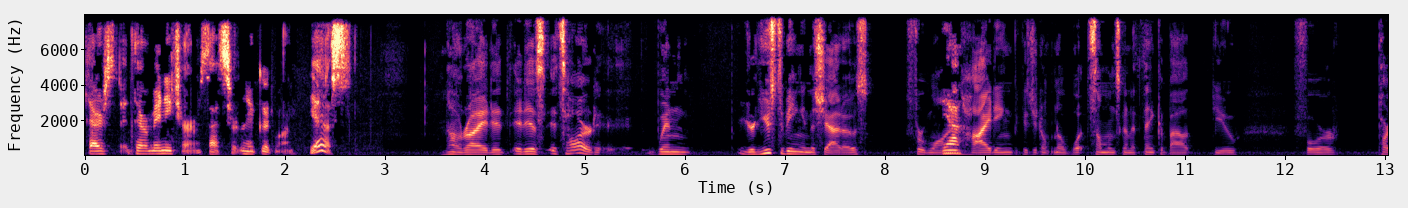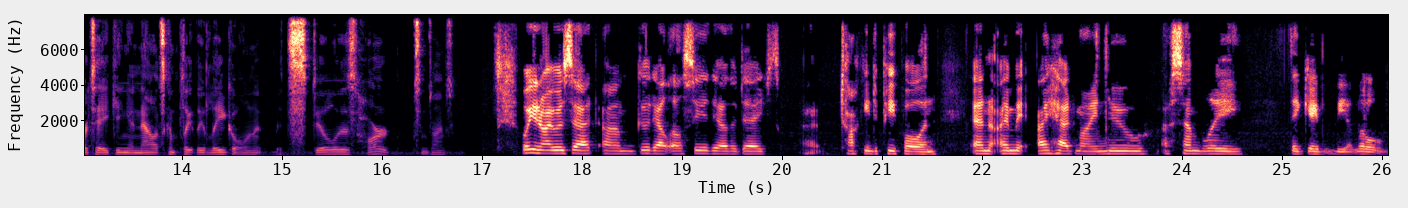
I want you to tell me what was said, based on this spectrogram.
there's there are many terms. That's certainly a good one. Yes, No, right. It, it is. It's hard when you're used to being in the shadows, for one, Yeah. hiding because you don't know what someone's going to think about you for partaking, and now it's completely legal, and it, it still is hard sometimes. Well, you know, I was at um, Good LLC the other day, uh, talking to people, and and I ma- I had my new assembly. They gave me a little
